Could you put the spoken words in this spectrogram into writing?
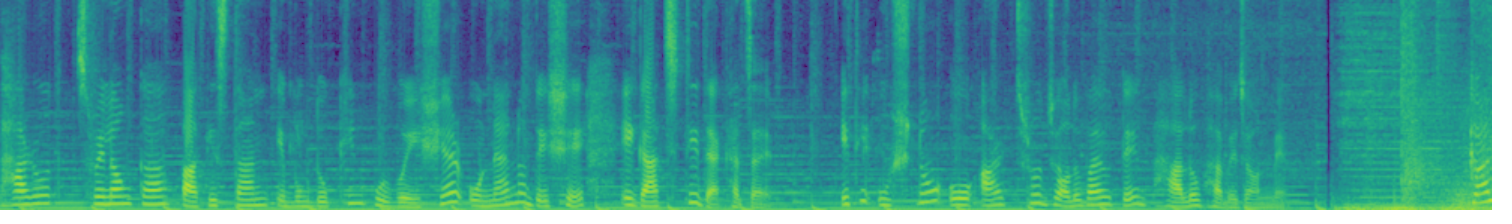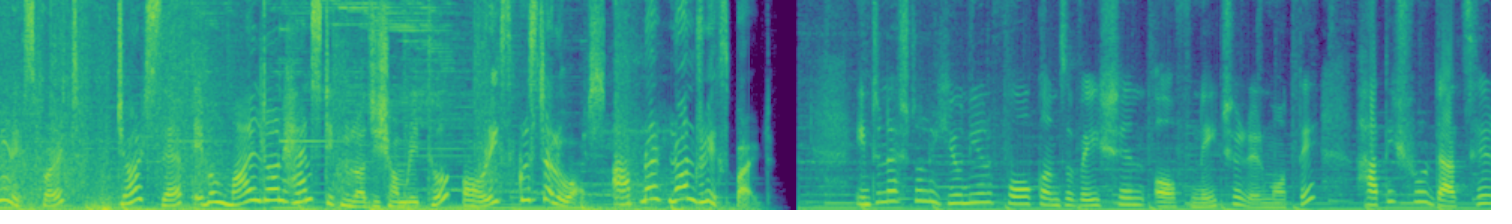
ভারত, শ্রীলঙ্কা, পাকিস্তান এবং দক্ষিণ পূর্ব এশিয়ার অন্যান্য দেশে এই গাছটি দেখা যায়। এটি উষ্ণ ও আর্দ্র জলবায়ুতে ভালোভাবে জন্মে। কালার এক্সপার্ট, জর্জ স্যাপ এবং মাইল্ড অন হ্যান্ডস টেকনোলজি সমৃদ্ধ অরিক্স ক্রিস্টাল ওয়াশ, আপনার laundry expert. International Union for Conservation of নেচারের মতে, হাতিসুর গাছের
